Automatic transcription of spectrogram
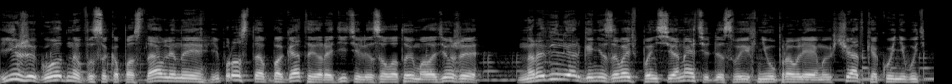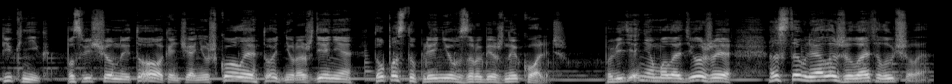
Ежегодно высокопоставленные и просто богатые родители золотой молодежи норовили организовать в пансионате для своих неуправляемых чад какой-нибудь пикник, посвященный то окончанию школы, то дню рождения, то поступлению в зарубежный колледж поведение молодежи оставляло желать лучшего.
